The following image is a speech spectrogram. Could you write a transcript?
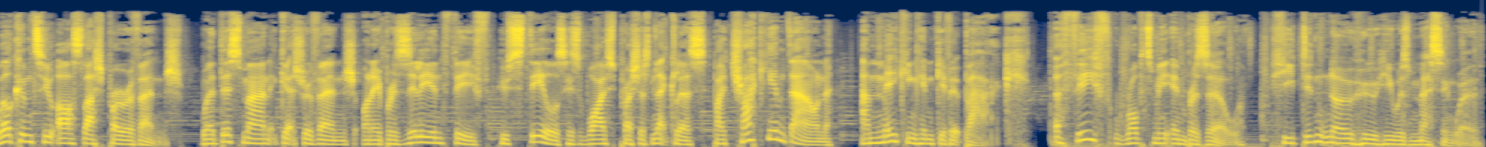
Welcome to r slash pro revenge, where this man gets revenge on a Brazilian thief who steals his wife's precious necklace by tracking him down and making him give it back. A thief robbed me in Brazil. He didn't know who he was messing with.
